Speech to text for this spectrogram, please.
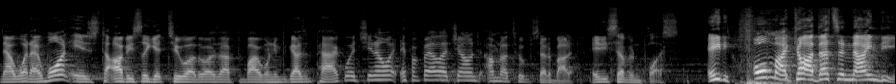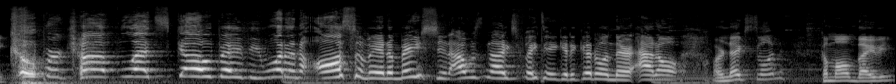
Now what I want is to obviously get two, otherwise I have to buy one of you guys a pack, which you know what? If I fail that challenge, I'm not too upset about it. 87 plus. 80. Oh my god, that's a 90. Cooper Kupp, let's go, baby. What an awesome animation. I was not expecting to get a good one there at all. Our next one, come on, baby.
